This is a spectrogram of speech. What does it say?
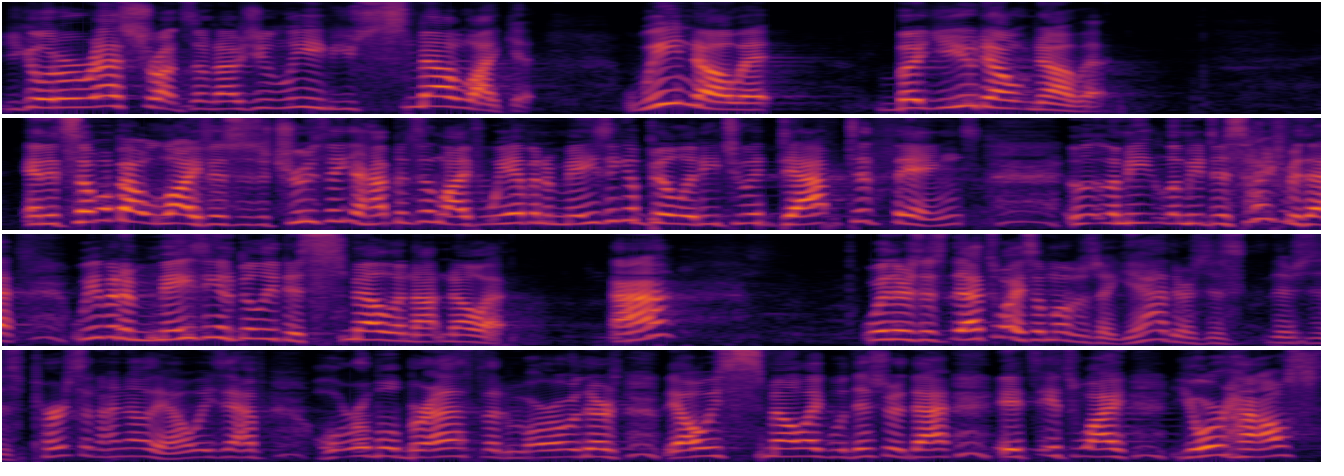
You go to a restaurant, sometimes you leave, you smell like it. We know it, but you don't know it. And it's something about life. This is a true thing that happens in life. We have an amazing ability to adapt to things. L- let, me, let me decipher that. We have an amazing ability to smell and not know it. Huh? Where there's this, that's why some of us are like, yeah, there's this, there's this person I know, they always have horrible breath, and, or there's, they always smell like with this or that. It's, it's why your house,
